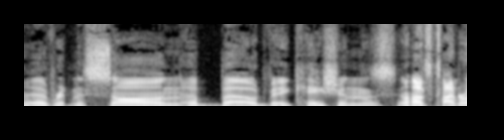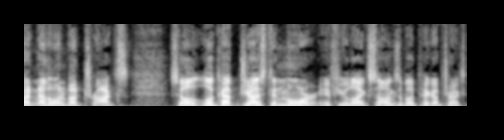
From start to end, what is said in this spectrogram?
I've written a song about vacations. Oh, it's time to write another one about trucks. So look up Justin Moore if you like songs about pickup trucks.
